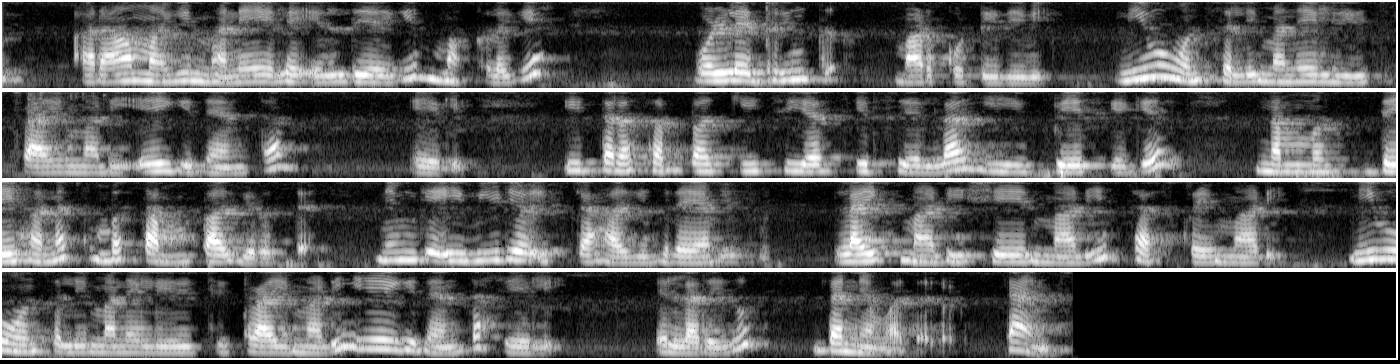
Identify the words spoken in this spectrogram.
ಆರಾಮಾಗಿ ಮನೆಯಲ್ಲೇ ಹೆಲ್ದಿಯಾಗಿ ಮಕ್ಕಳಿಗೆ ಒಳ್ಳೆ ಡ್ರಿಂಕ್ ಮಾಡಿಕೊಟ್ಟಿದ್ದೀವಿ. ನೀವು ಒಂದ್ಸಲ ಮನೆಯಲ್ಲಿ ಟ್ರೈ ಮಾಡಿ ಹೇಗಿದೆ ಅಂತ ಹೇಳಿ. ಈ ಥರ ಸಬ್ಬಕ್ಕಿ ಚಿಯಾ ಸೀಡ್ಸ್ ಎಲ್ಲ ಈ ಬೇಸಿಗೆಗೆ ನಮ್ಮ ದೇಹನ ತುಂಬ ತಂಪಾಗಿರುತ್ತೆ. ನಿಮಗೆ ಈ ವಿಡಿಯೋ ಇಷ್ಟ ಆಗಿದ್ರೆ ಲೈಕ್ ಮಾಡಿ ಶೇರ್ ಮಾಡಿ ಸಬ್ಸ್ಕ್ರೈಬ್ ಮಾಡಿ. ನೀವು ಒಂದ್ಸಲ ಮನೆಯಲ್ಲಿ ಟ್ರೈ ಮಾಡಿ ಹೇಗಿದೆ ಅಂತ ಹೇಳಿ. ಎಲ್ಲರಿಗೂ ಧನ್ಯವಾದಗಳು. ಥ್ಯಾಂಕ್ಸ್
